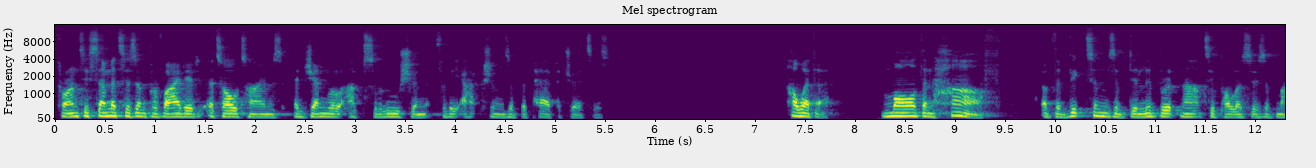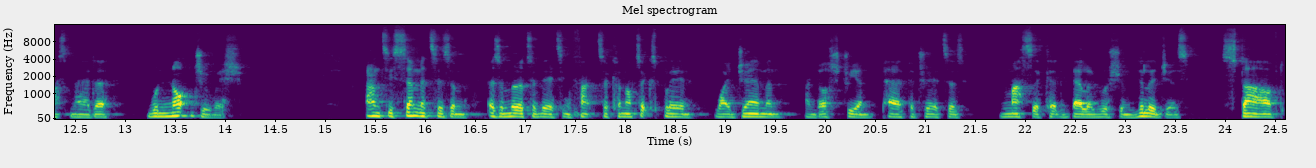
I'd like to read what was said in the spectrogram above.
For anti Semitism provided at all times a general absolution for the actions of the perpetrators. However, more than half of the victims of deliberate Nazi policies of mass murder were not Jewish. Anti Semitism as a motivating factor cannot explain why German and Austrian perpetrators massacred Belarusian villagers, starved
